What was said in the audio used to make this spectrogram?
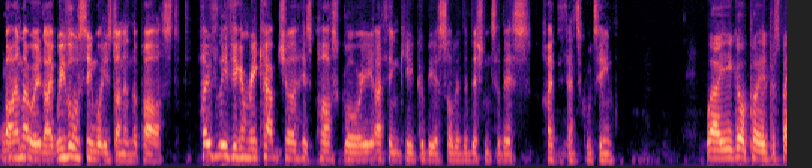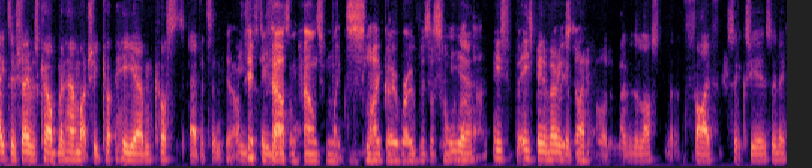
but I know it, like we've all seen what he's done in the past. Hopefully, if he can recapture his past glory, I think he could be a solid addition to this hypothetical team. Well, you got to put in perspective, Seamus Coleman, how much he co- he um cost Everton. Yeah, He- fifty thousand pounds from like Sligo Rovers or something Yeah, like that. he's he's been a very good player for them over the last five six years, isn't he?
